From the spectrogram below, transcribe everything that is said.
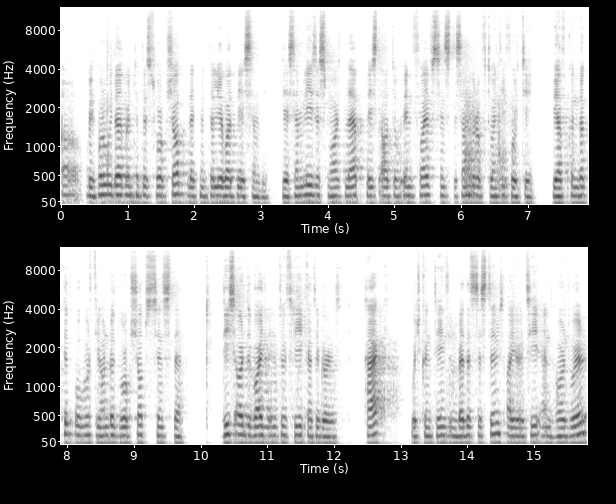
Uh, before we dive into this workshop, let me tell you about the assembly. The assembly is a smart lab based out of in5 since December of 2014. We have conducted over 300 workshops since then. These are divided into three categories. Hack, which contains embedded systems, IoT, and hardware.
